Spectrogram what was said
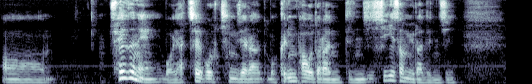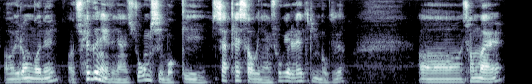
어, 최근에 뭐 야채 보충제라 뭐 그린 파우더라든지 식이섬유라든지 어, 이런 거는 어, 최근에 그냥 조금씩 먹기 시작해서 그냥 소개를 해드린 거고요. 어, 정말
